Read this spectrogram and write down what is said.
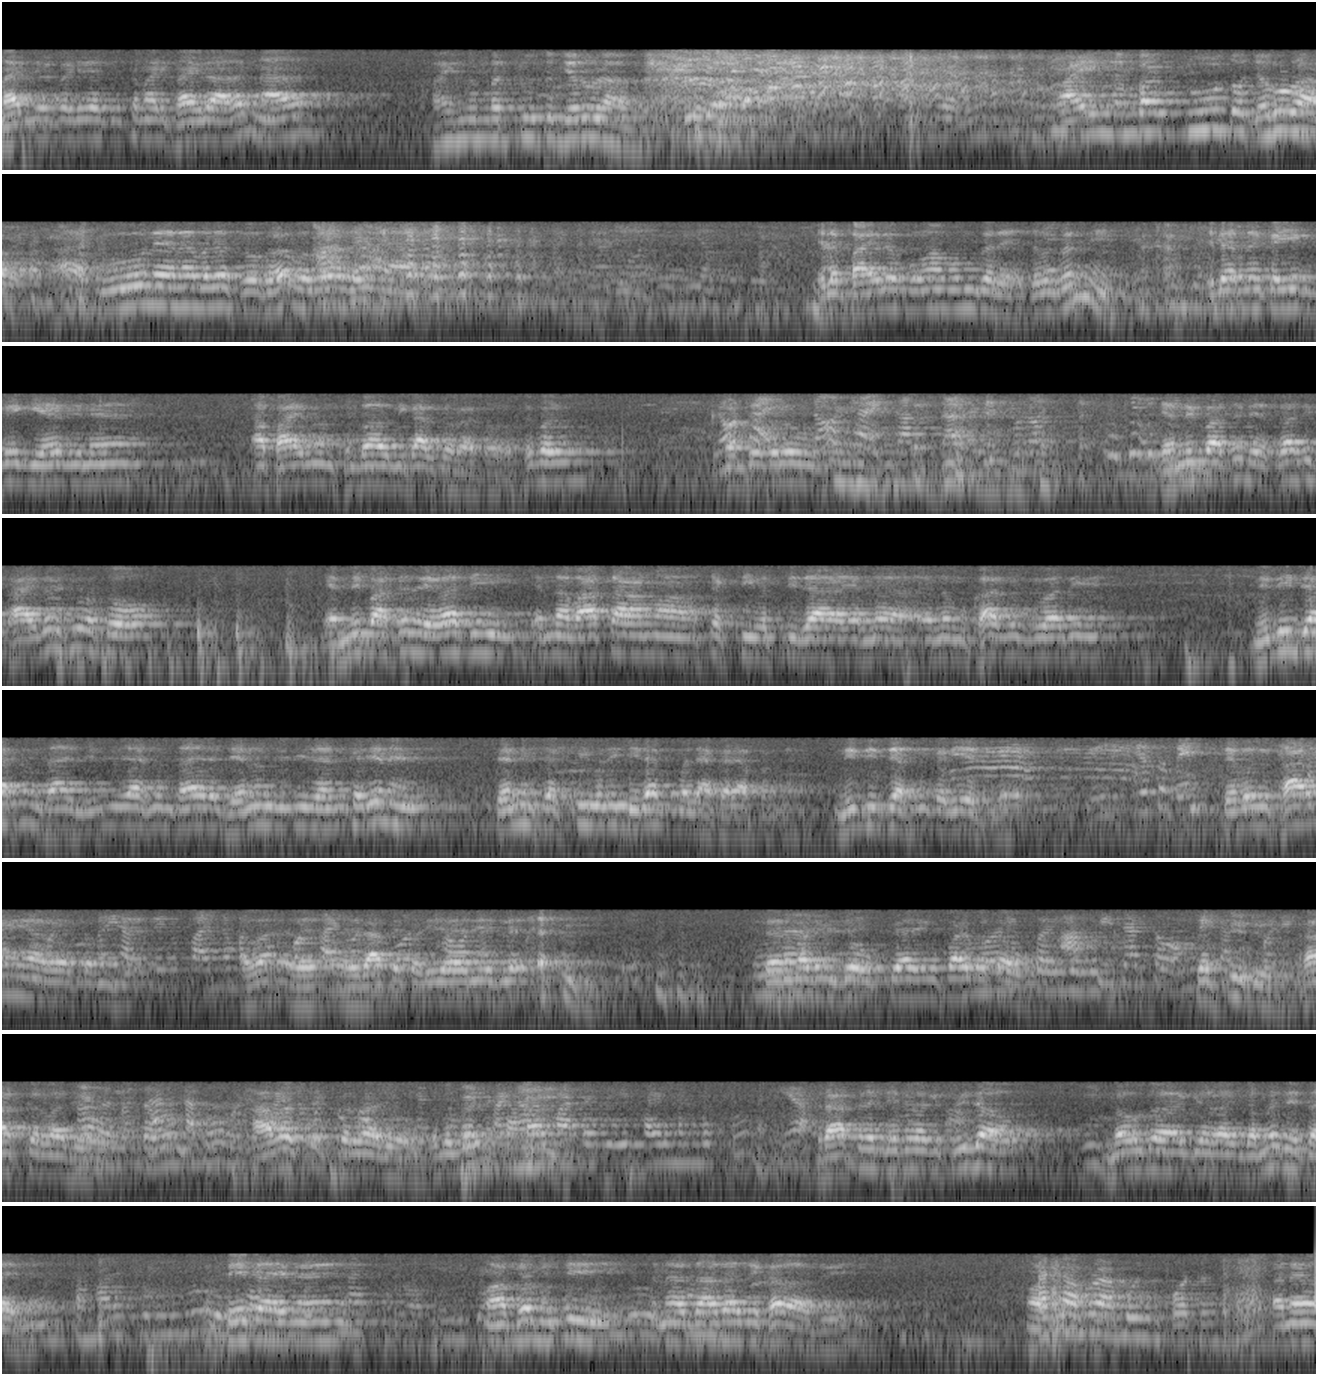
મારી જોડે પડી તો તમારી ફાઇલો આવે ને આવે? ફાઇલ નંબર ટુ તો જરૂર આવે. ફાઇલ નંબર ટુ તો જરૂર આવે. હા તું ને એના બધા છોકરા બધા લઈને આવે. એટલે ફાઇલો ગુમા ગુમ કરે સમજ ને એટલે અમે કહીએ કે ભાઈ જઈને આ ફાઇલ નો સંભાવ નિકાલ કરવા કરો. શું કહ્યું? પણ તે પેલું એમની પાસે બેસવાથી ફાયદો શું હતો? એમની પાસે રહેવાથી એમના વાતાવરણમાં શક્તિ વધતી જાય એમના એમના મુખારમુખ જોવાથી નિધિધ્યાસન થાય નિધિધ્યાસન થાય એટલે જેનું નિધિધ્યાસન કરીએ ને તેની શક્તિ બધી ડિરેક્ટ મળ્યા કરે આપણને. નિધિધ્યાસન કરીએ એટલે. તે બધું સારું નહીં આવે તમે હવે રાતે કરી રહ્યા એટલે. તેના માટે બીજો ઉપાય ઉપાય બતાવો. સબસ્ટિટ્યુટ ખાસ કરવા જેવો આવશ્યક કરવા જેવો રાત્રે જેટલા વાગે સુઈ જાઓ. નવ દસ અગિયાર વાગે ગમે તે ટાઈમે તે ટાઈમે આંખે મૂકી અને દાદા દેખાવા જોઈએ અને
